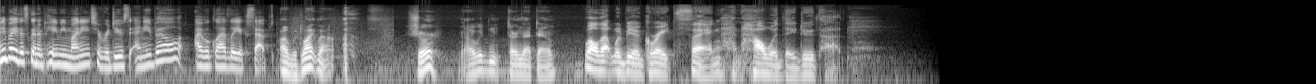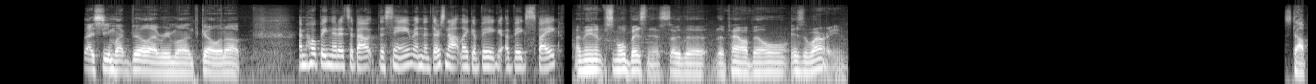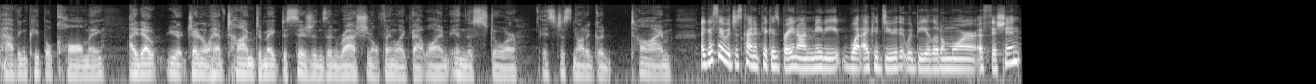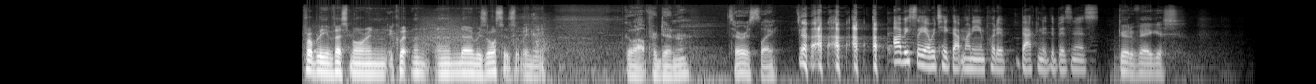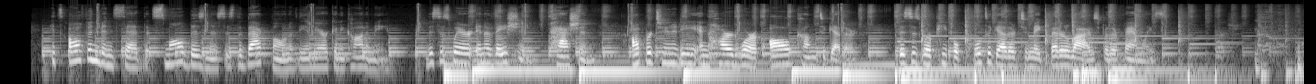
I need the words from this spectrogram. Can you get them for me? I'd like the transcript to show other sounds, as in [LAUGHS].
Anybody that's going to pay me money to reduce any bill, I will gladly accept. I would like that. [LAUGHS] Sure, I wouldn't turn that down. Well, that would be a great thing. And how would they do that? I see my bill every month going up. I'm hoping that it's about the same and that there's not like a big a big spike. I mean, it's a small business, so the, the power bill is a worry. Stop having people call me. I don't generally have time to make decisions and rational thing like that while I'm in the store. It's just not a good time. I guess I would just kind of pick his brain on maybe what I could do that would be a little more efficient. Probably invest more in equipment and uh, resources that we need. Go out for dinner. Seriously. [LAUGHS] Obviously, I would take that money and put it back into the business. Go to Vegas. It's often been said that small business is the backbone of the American economy. This is where innovation, passion, opportunity, and hard work all come together. This is where people pull together to make better lives for their families. [LAUGHS]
